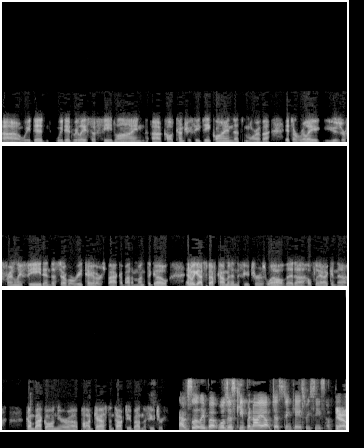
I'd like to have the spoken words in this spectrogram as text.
Uh, we did we did release a feed line uh, called Country Feeds Equine. That's more of a it's a really user friendly feed into several retailers back about a month ago, and we got stuff coming in the future as well that uh, hopefully I can uh, come back on your uh, podcast and talk to you about in the future. Absolutely, but we'll just keep an eye out just in case we see something. Yeah,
